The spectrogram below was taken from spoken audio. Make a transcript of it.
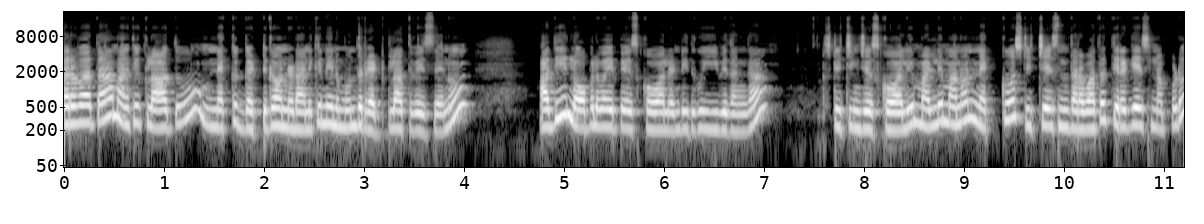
తర్వాత మనకి క్లాత్ నెక్ గట్టిగా ఉండడానికి నేను ముందు రెడ్ క్లాత్ వేసాను. అది లోపల వైపు వేసుకోవాలండి. ఇదిగో ఈ విధంగా స్టిచ్చింగ్ చేసుకోవాలి. మళ్ళీ మనం నెక్ స్టిచ్ చేసిన తర్వాత తిరగేసినప్పుడు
